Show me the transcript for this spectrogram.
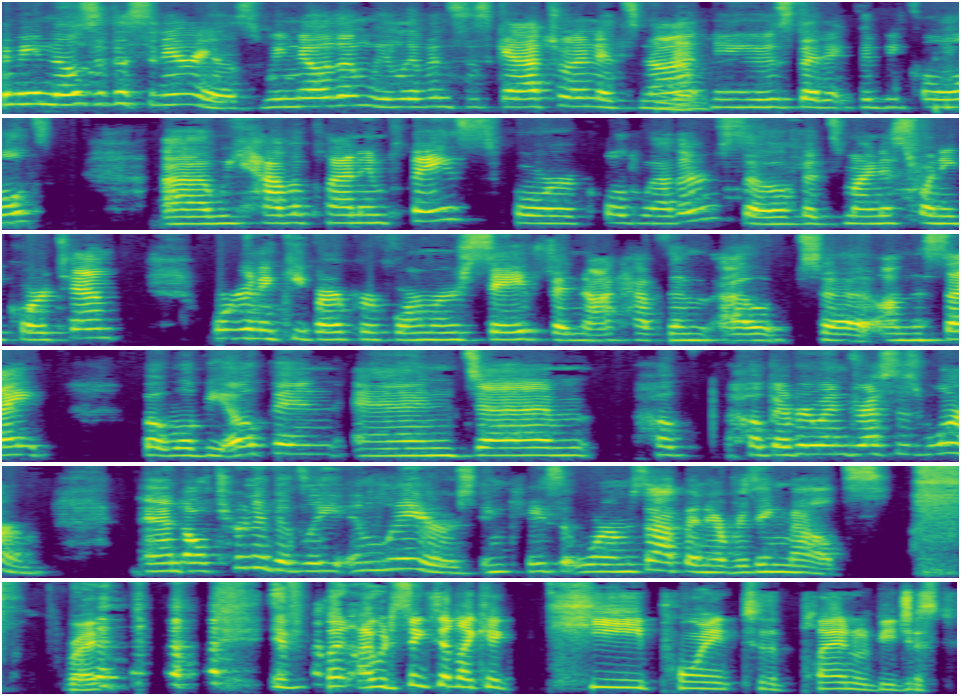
I mean, those are the scenarios. We know them. We live in Saskatchewan. It's not yeah. news that it could be cold. Uh, we have a plan in place for cold weather. So if it's minus 20 core temp, we're going to keep our performers safe and not have them out uh, on the site. But we'll be open and um, hope hope everyone dresses warm, and alternatively in layers in case it warms up and everything melts. Right. if but I would think that like a key point to the plan would be just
